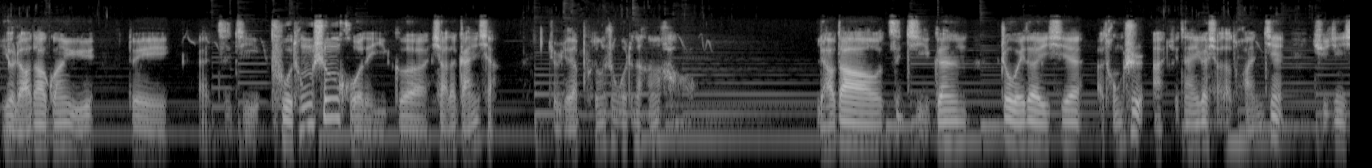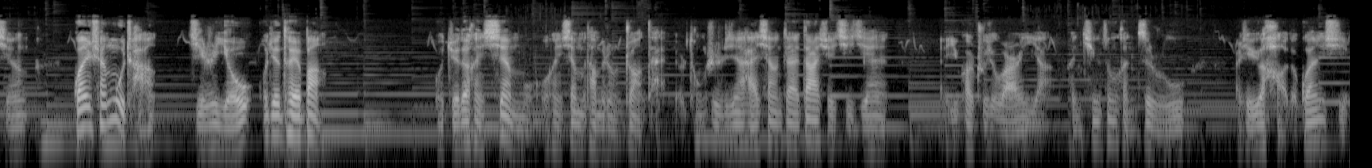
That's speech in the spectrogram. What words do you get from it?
有聊到关于对。呃，自己普通生活的一个小的感想，就是觉得普通生活真的很好。聊到自己跟周围的一些呃同事啊，去参加一个小的团建，去进行关山牧场几日游，我觉得特别棒。我觉得很羡慕，我很羡慕他们这种状态，就是同事之间还像在大学期间一块出去玩一样，很轻松很自如，而且有好的关系。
